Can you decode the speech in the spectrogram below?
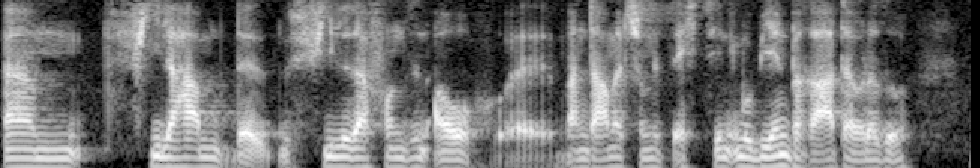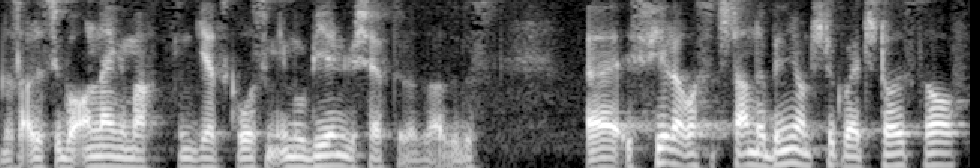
Ähm, viele haben, äh, viele davon sind auch, äh, waren damals schon mit 16 Immobilienberater oder so das alles über online gemacht, sind jetzt groß im Immobiliengeschäft oder so. Also das äh, ist viel daraus entstanden, da bin ich auch ein Stück weit stolz drauf.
